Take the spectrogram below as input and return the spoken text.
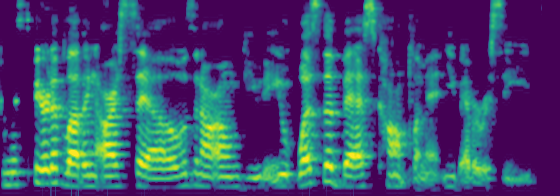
in the spirit of loving ourselves and our own beauty, what's the best compliment you've ever received?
